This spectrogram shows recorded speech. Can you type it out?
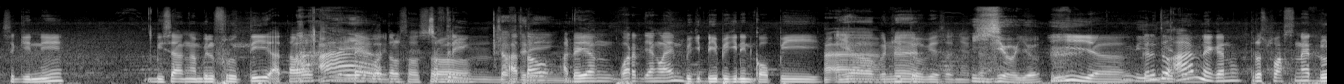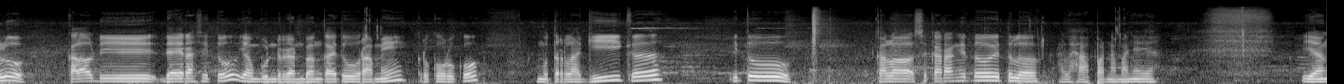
segini bisa ngambil fruity atau Ah, teh iya. botol Soft sosro drink. Soft atau drink. ada yang warnet yang lain bikin dibikinin kopi Ah, Iya, ah. bener. gitu biasanya kan. Iya, iya. Iya, kan itu aneh kan. Terus Fastnet dulu. Kalau di daerah situ yang bundaran Bangka itu rame, ruko-ruko, muter lagi ke itu. Kalau sekarang itu itu loh, alah apa namanya ya? Yang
